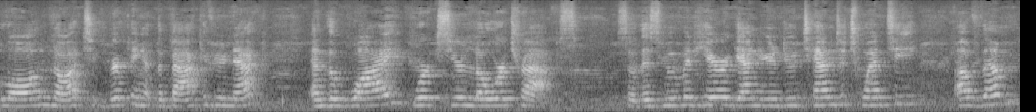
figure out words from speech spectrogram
long, not gripping at the back of your neck. And the Y works your lower traps. So this movement here, again, you're going to do 10 to 20 of them.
